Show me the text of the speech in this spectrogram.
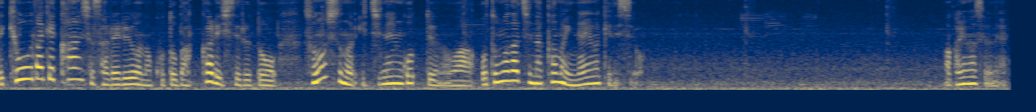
で今日だけ感謝されるようなことばっかりしてるとその人の1年後っていうのはお友達仲間いないわけですよ。わかりますよね。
